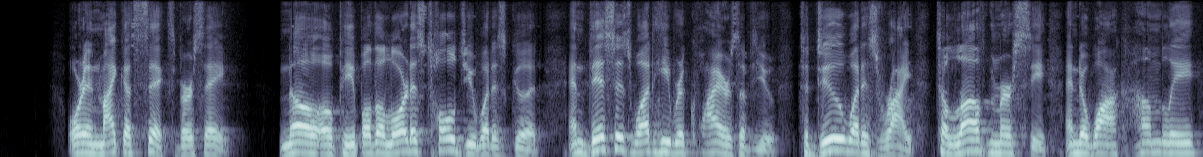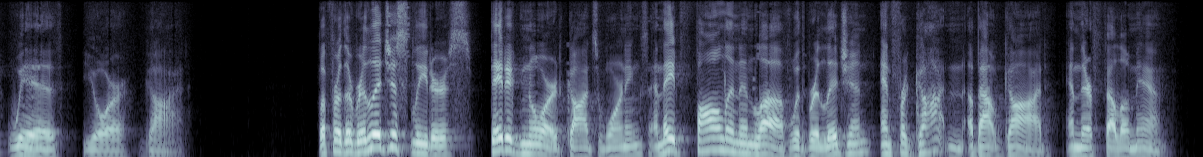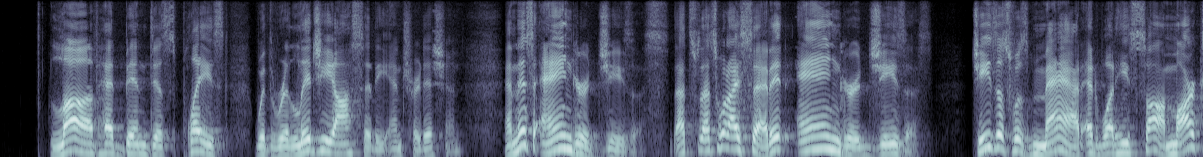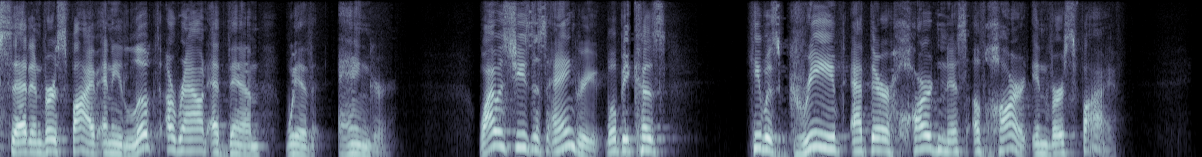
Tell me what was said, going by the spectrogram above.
Or in Micah 6, verse 8, Know, O people, the Lord has told you what is good, and this is what he requires of you to do what is right, to love mercy, and to walk humbly with your God. But for the religious leaders, they'd ignored God's warnings and they'd fallen in love with religion and forgotten about God and their fellow man. Love had been displaced with religiosity and tradition. And this angered Jesus. That's, that's what I said. It angered Jesus. Jesus was mad at what he saw. Mark said in verse 5, and he looked around at them with anger. Why was Jesus angry? Well, because he was grieved at their hardness of heart in verse 5.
